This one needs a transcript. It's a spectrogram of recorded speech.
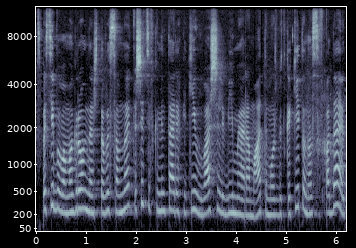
Спасибо вам огромное что вы со мной. Пишите в комментариях какие ваши любимые ароматы. Может быть какие-то у нас совпадают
